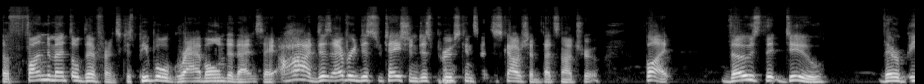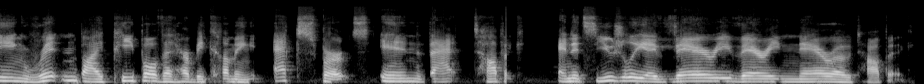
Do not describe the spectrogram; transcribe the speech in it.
the fundamental difference, because people will grab onto that and say, ah, does every dissertation disproves consensus scholarship? That's not true. But those that do, they're being written by people that are becoming experts in that topic. And it's usually a very, very narrow topic.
